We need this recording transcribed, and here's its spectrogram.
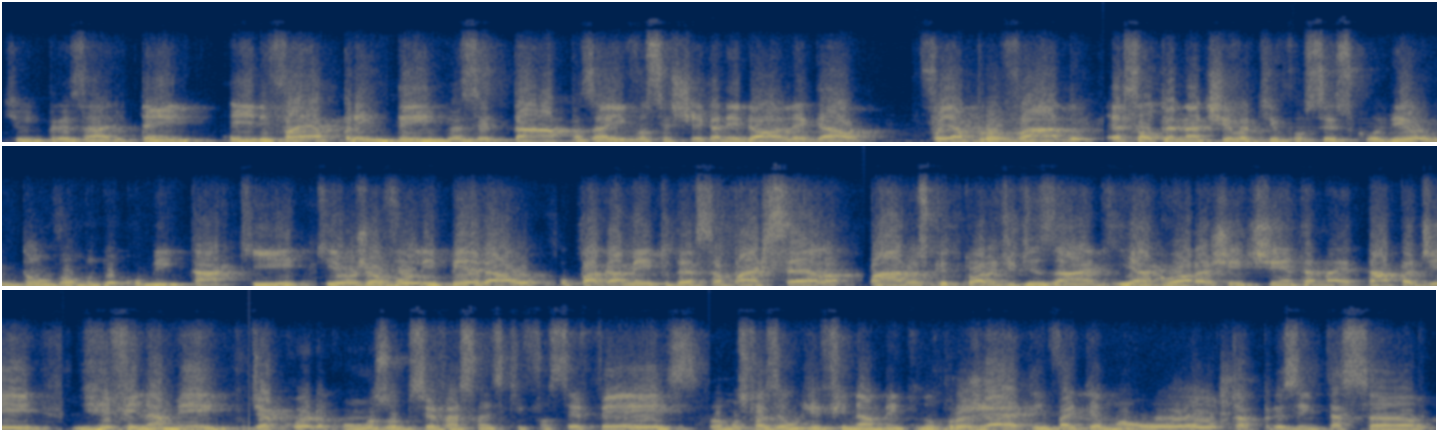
que o empresário tem, e ele vai aprendendo as etapas. Aí você chega nele, ó, oh, legal, foi aprovado essa alternativa que você escolheu, então vamos documentar aqui que eu já vou liberar o, o, pagamento dessa parcela para o escritório de design. E agora a gente entra na etapa de, de, refinamento. De acordo com as observações que você fez, vamos fazer um refinamento no projeto e vai ter uma outra apresentação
